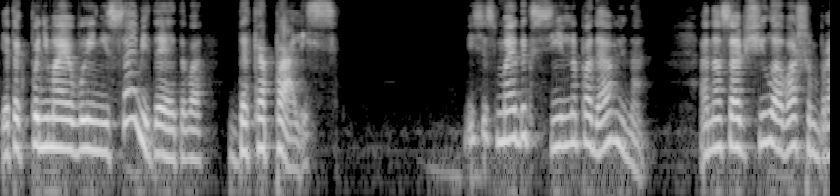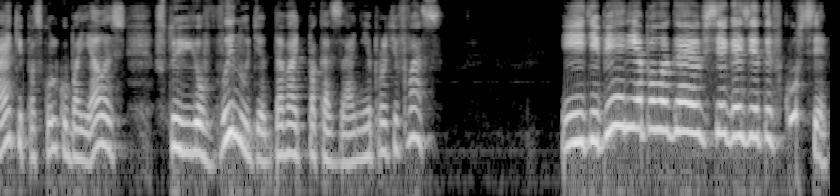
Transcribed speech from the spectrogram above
Я так понимаю, вы не сами до этого докопались. Миссис Мэддокс сильно подавлена. Она сообщила о вашем браке, поскольку боялась, что ее вынудят давать показания против вас. И теперь, я полагаю, все газеты в курсе?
